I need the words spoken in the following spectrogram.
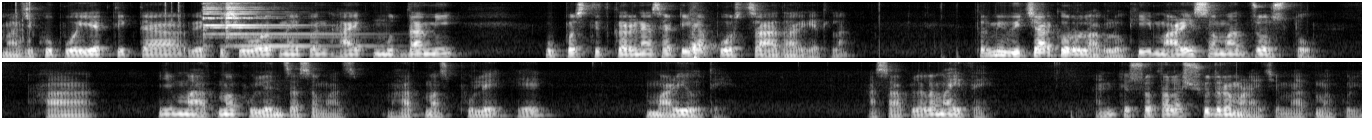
माझी खूप वैयक्तिक त्या व्यक्तीशी ओळख नाही पण हा एक मुद्दा मी उपस्थित करण्यासाठी ह्या पोस्टचा आधार घेतला. तर मी विचार करू लागलो की माळी समाज जो असतो हा म्हणजे महात्मा फुलेंचा समाज. महात्मा फुले हे माळी होते. असं आपल्याला माहीत आहे. आणि ते स्वतःला शूद्र म्हणायचे महात्मा फुले.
